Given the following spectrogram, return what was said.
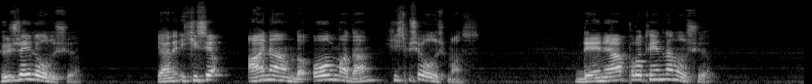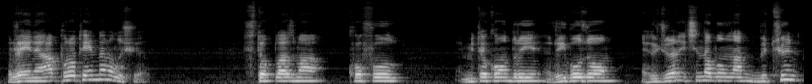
hücreyle oluşuyor. Yani ikisi aynı anda olmadan hiçbir şey oluşmaz. DNA proteinden oluşuyor. RNA proteinden oluşuyor. Sitoplazma, koful, mitokondri, ribozom, e, hücrenin içinde bulunan bütün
